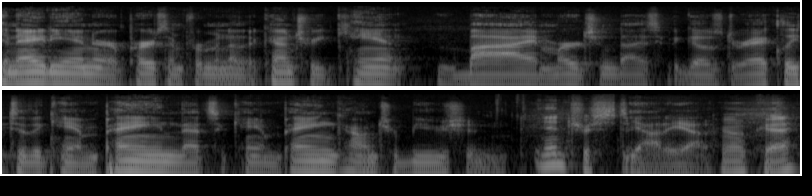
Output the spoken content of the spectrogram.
Canadian or a person from another country can't buy merchandise if it goes directly to the campaign. That's a campaign contribution. Interesting. Yada yada. Okay.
